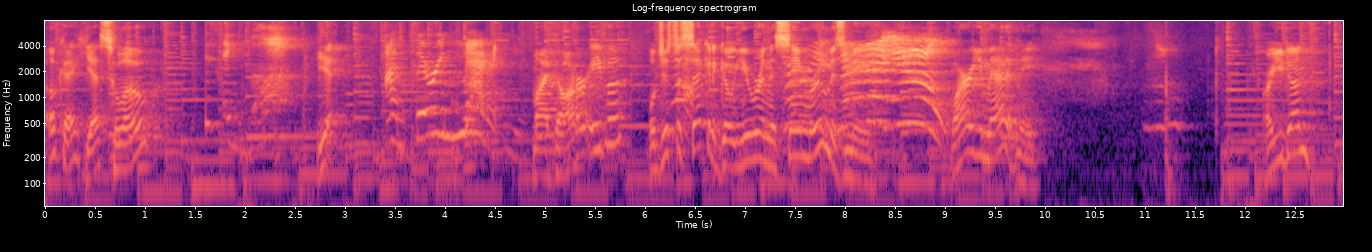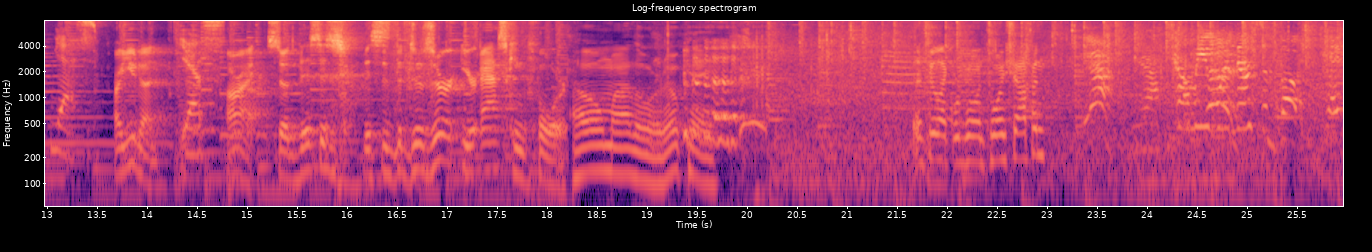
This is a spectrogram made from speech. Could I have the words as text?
Okay, yes, hello? Ava, Yeah, I'm very mad at you. my daughter, Ava? Well, just a second ago, you were in the same room as me. Why are you mad at me? Are you done? Yes. Are you done? Yes. All right, so this is this is the dessert you're asking for. Oh my lord. Okay. I feel like we're going toy shopping. Yeah. Yeah. Tell me when there's a boat, okay?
